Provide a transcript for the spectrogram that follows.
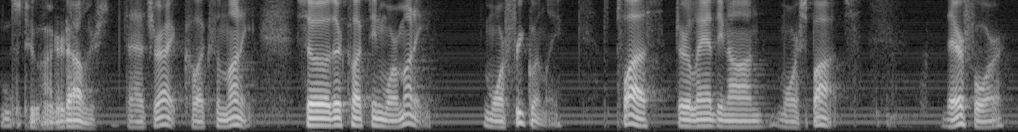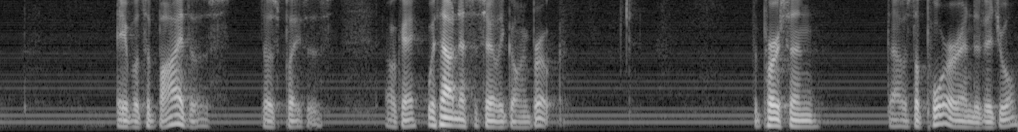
It's two hundred dollars. that's right, collect some money. So they're collecting more money more frequently. Plus, they're landing on more spots. Therefore, able to buy those those places, okay, without necessarily going broke. The person that was the poorer individual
